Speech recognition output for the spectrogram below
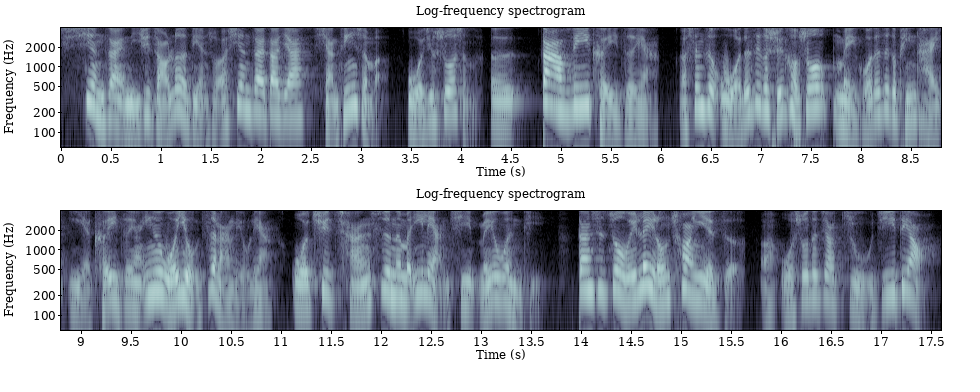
现在你去找热点说啊，现在大家想听什么我就说什么。呃，大 V 可以这样啊，甚至我的这个随口说美国的这个平台也可以这样，因为我有自然流量，我去尝试那么一两期没有问题。但是作为内容创业者啊，我说的叫主基调，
